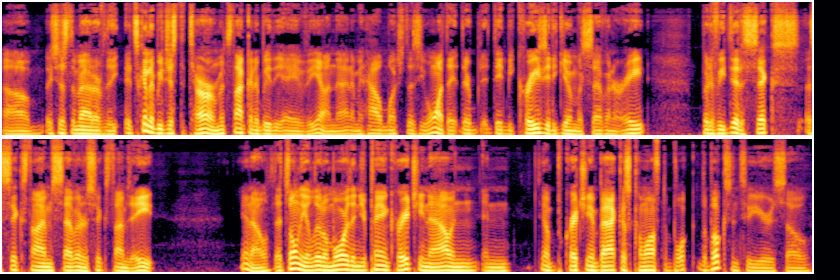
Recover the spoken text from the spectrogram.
Um, it's just a matter of the. It's going to be just the term. It's not going to be the AAV on that. I mean, how much does he want? They, they'd be crazy to give him a seven or eight, but if he did a six, a six times seven or six times eight, you know, that's only a little more than you're paying Krejci now, and and you know, Krejci and Backes come off the book the books in two years. So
